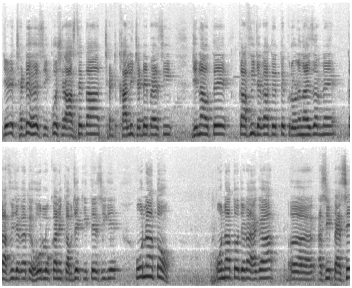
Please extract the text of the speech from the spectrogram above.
ਜਿਹੜੇ ਛੱਡੇ ਹੋਏ ਸੀ ਕੁਝ ਰਾਸਤੇ ਤਾਂ ਛੱਡ ਖਾਲੀ ਛੱਡੇ ਪਏ ਸੀ ਜਿਨ੍ਹਾਂ ਉੱਤੇ ਕਾਫੀ ਜਗ੍ਹਾ ਤੇ ਉੱਤੇ ਕਲੋਨਾਈਜ਼ਰ ਨੇ ਕਾਫੀ ਜਗ੍ਹਾ ਤੇ ਹੋਰ ਲੋਕਾਂ ਨੇ ਕਬਜ਼ੇ ਕੀਤੇ ਸੀਗੇ ਉਹਨਾਂ ਤੋਂ ਉਹਨਾਂ ਤੋਂ ਜਿਹੜਾ ਹੈਗਾ ਅਸੀਂ ਪੈਸੇ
